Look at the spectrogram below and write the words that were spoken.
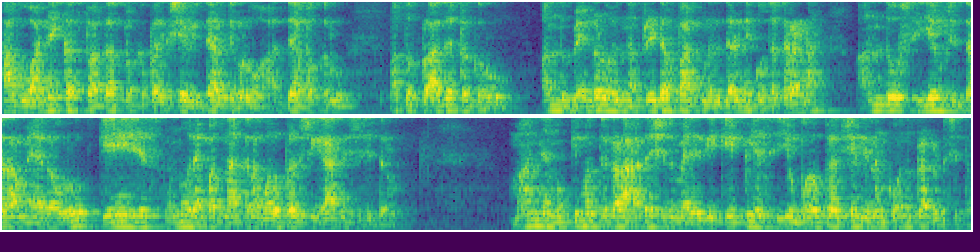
ಹಾಗೂ ಅನೇಕ ಸ್ಪರ್ಧಾತ್ಮಕ ಪರೀಕ್ಷೆ ವಿದ್ಯಾರ್ಥಿಗಳು, ಅಧ್ಯಾಪಕರು ಮತ್ತು ಪ್ರಾಧ್ಯಾಪಕರು ಅಂದು ಬೆಂಗಳೂರಿನ ಫ್ರೀಡಂ ಪಾರ್ಕ್ನಲ್ಲಿ ಧರಣಿ ಕೂತ ಕಾರಣ ಅಂದು ಸಿ ಎಂ ಸಿದ್ದರಾಮಯ್ಯರವರು ಕೆ ಎಸ್ ಮುನ್ನೂರ ಎಂಬತ್ನಾಲ್ಕರ ಮರುಪರೀಕ್ಷೆಗೆ ಆದೇಶಿಸಿದ್ದರು. ಮಾನ್ಯ ಮುಖ್ಯಮಂತ್ರಿಗಳ ಆದೇಶದ ಮೇರೆಗೆ ಕೆ ಪಿ ಎಸ್ ಸಿಯು ಮರುಪರೀಕ್ಷೆಯ ದಿನಾಂಕವನ್ನು ಪ್ರಕಟಿಸಿತು.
